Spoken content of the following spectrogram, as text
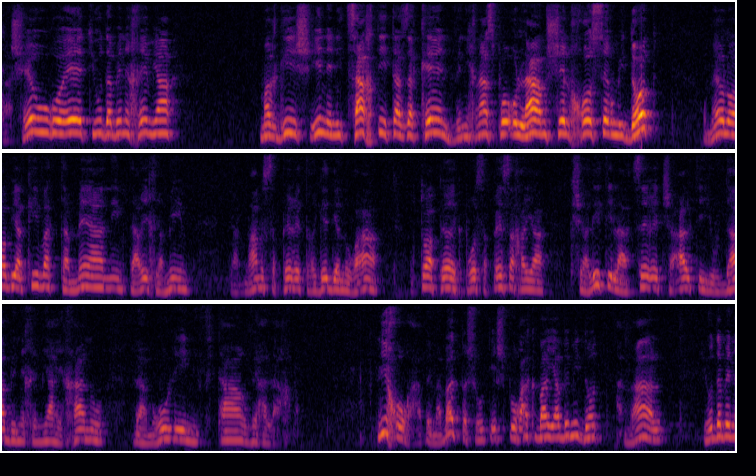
כאשר הוא רואה את יהודה בן נחמיה מרגיש, הנה ניצחתי את הזקן ונכנס פה עולם של חוסר מידות, אומר לו רבי עקיבא, טמא אני תאריך ימים, והגמרא מספרת טרגדיה נוראה, אותו הפרק פרוס הפסח היה, כשעליתי לעצרת שאלתי יהודה בן היכן הוא, ואמרו לי נפטר והלך לו. לכאורה, במבט פשוט, יש פה רק בעיה במידות, אבל יהודה בן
